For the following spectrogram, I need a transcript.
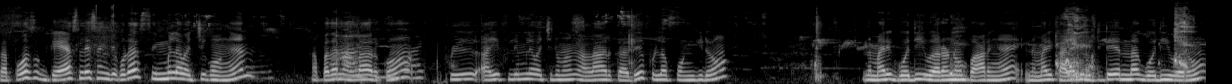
சப்போஸ் கேஸ்லேயே செஞ்சு கூட சிம்மில் வச்சுக்கோங்க. அப்போ தான் நல்லாயிருக்கும் ஃபுல் ஐ ஃப்ளேமில் வச்சிட்டோம்னா நல்லா இருக்காது. ஃபுல்லாக பொங்கிடும். இந்த மாதிரி கொதி வரணும் பாருங்கள் இந்த மாதிரி கலரி விட்டுட்டே இருந்தால் கொதி வரும்.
